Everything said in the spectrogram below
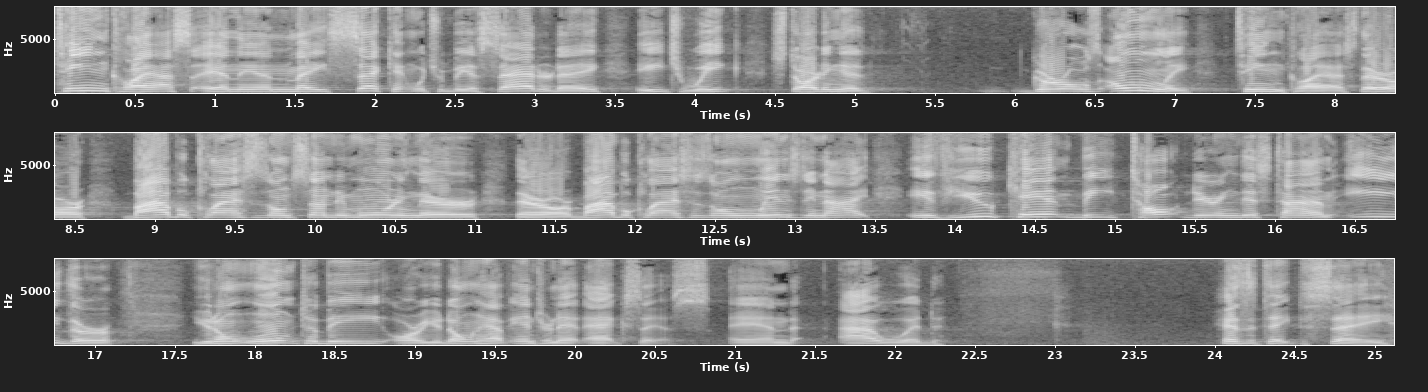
teen class, and then May 2nd, which would be a Saturday each week, starting a girls only teen class. There are Bible classes on Sunday morning. There, there are Bible classes on Wednesday night. If you can't be taught during this time, either you don't want to be or you don't have internet access. And I would hesitate to say,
